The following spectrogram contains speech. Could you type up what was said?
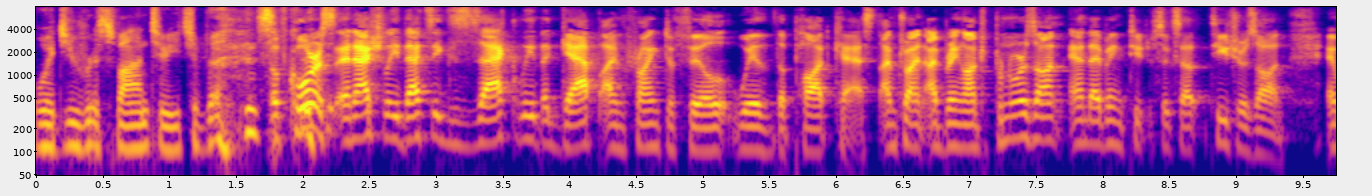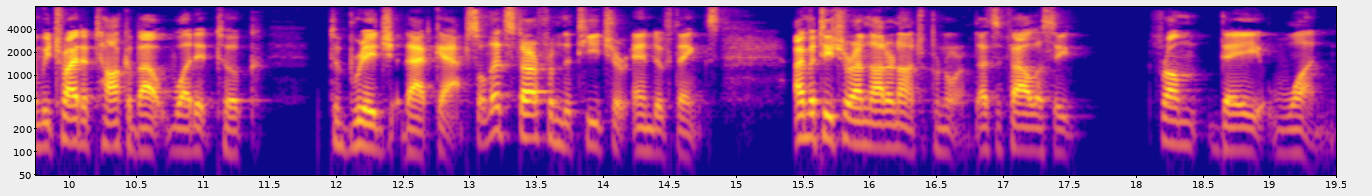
Would you respond to each of those? of course. And actually, that's exactly the gap I'm trying to fill with the podcast. I'm trying, I bring entrepreneurs on and I bring teachers on, and we try to talk about what it took to bridge that gap. So let's start from the teacher end of things. I'm a teacher, I'm not an entrepreneur. That's a fallacy from day one.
